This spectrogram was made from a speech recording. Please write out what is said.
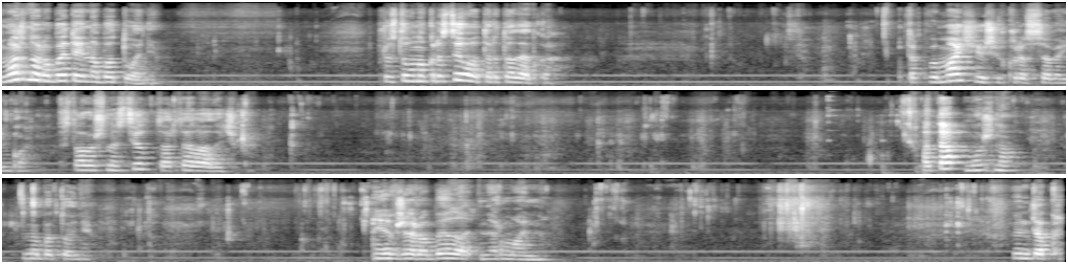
Можна робити і на батоні. Просто воно красиво тарталетка. Так вимачуєш їх красивенько, ставиш на стіл тарталеточки. А так можна на батоні. Я вже робила нормально. Він так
